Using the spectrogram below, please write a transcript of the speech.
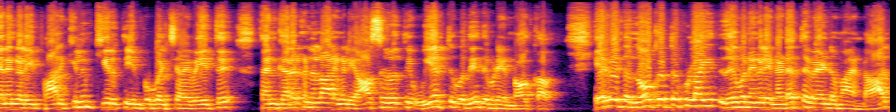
ஜனங்களை பார்க்கிலும் கீர்த்தியும் புகழ்ச்சியாய் வைத்து தன் கரக்கு நிலாரங்களை ஆசிர்வதித்து உயர்த்துவதே தேவனுடைய நோக்கம். எனவே இந்த நோக்கத்துக்குள்ளாய் தேவன் எங்களை நடத்த வேண்டுமா என்றால்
